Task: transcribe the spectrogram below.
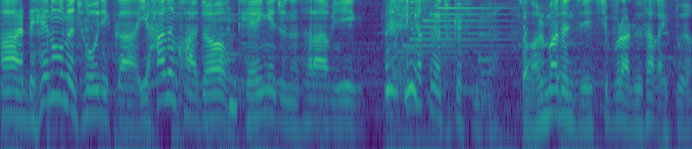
아, 근데 해놓으면 좋으니까 이 하는 과정 대행해주는 사람이 생겼으면 좋겠습니다. 전 얼마든지 지불할 의사가 있고요.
